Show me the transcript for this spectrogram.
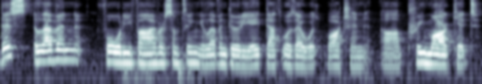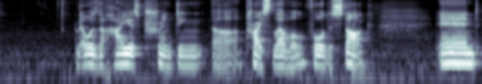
this 1145 or something 1138 that was I was watching uh, pre-market that was the highest printing uh, price level for the stock. And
